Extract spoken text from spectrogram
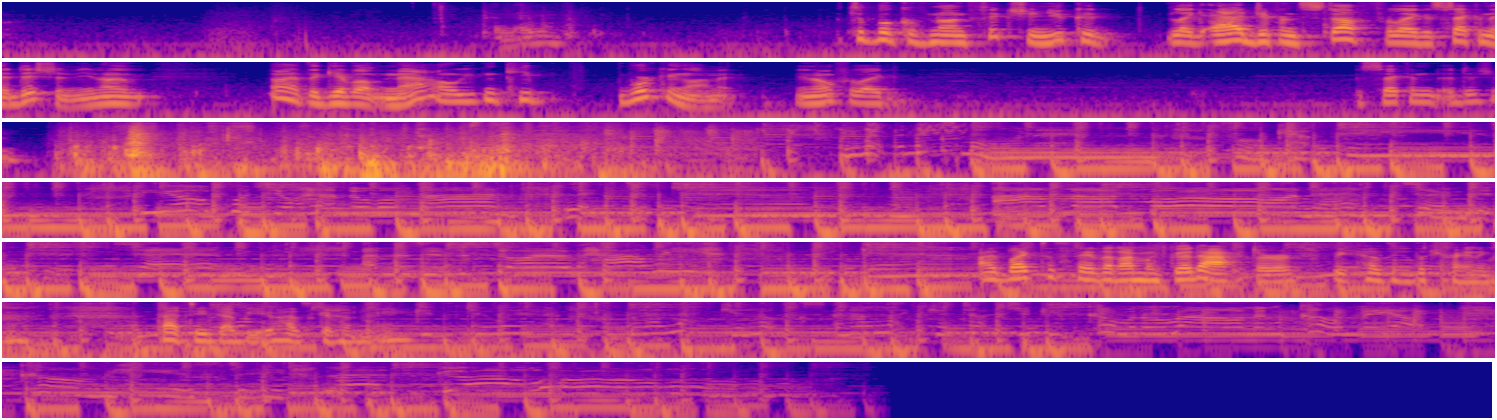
and then it's a book of nonfiction. You could like add different stuff for like a second edition. You know, you don't have to give up now. You can keep working on it. You know, for like a second edition. I'd like to say that I'm a good actor because of the training that DW has given me.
